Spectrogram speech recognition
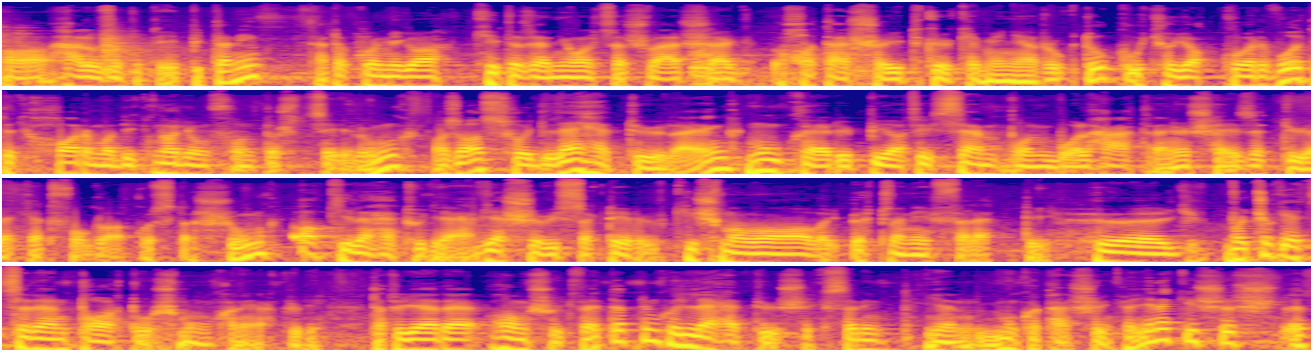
a hálózatot építeni, hát akkor még a 2008-as válság hatásait kőkeményen rúgtuk, úgyhogy akkor volt egy harmadik nagyon fontos célunk, az az, hogy lehetőleg munka munkaerőpiaci szempontból hátrányos helyzetűeket foglalkoztassunk. Aki lehet ugye gyeső visszatérő kismama, vagy 50 év feletti hölgy, vagy csak egyszerűen tartós munkanélküli. Tehát, hogy erre hangsúlyt fejtettünk, hogy lehetőség szerint ilyen munkatársaink legyenek, és ez, ez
